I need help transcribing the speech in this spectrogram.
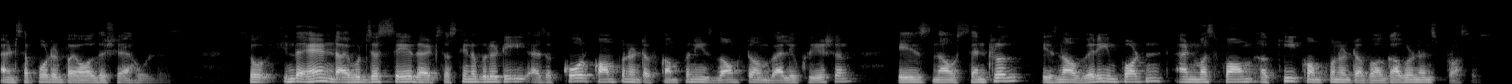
and supported by all the shareholders. So in the end i would just say that sustainability as a core component of company's long term value creation is now central, is now very important, and must form a key component of our governance process.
